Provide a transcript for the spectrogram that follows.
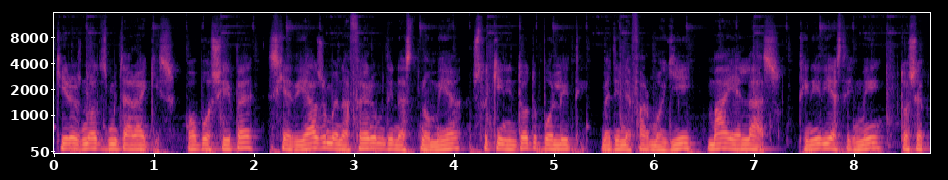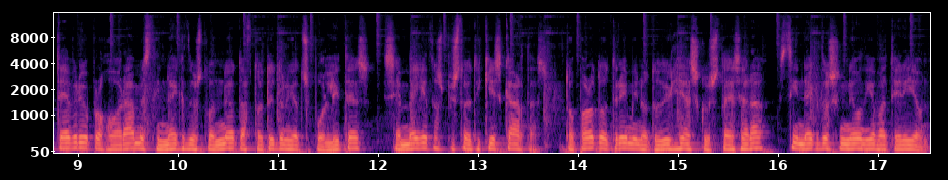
κ. Νότης Μηταράκης. Όπως είπε, σχεδιάζουμε να φέρουμε την αστυνομία στο κινητό του πολίτη με την εφαρμογή My την ίδια στιγμή, το Σεπτέμβριο προχωράμε στην έκδοση των νέων ταυτοτήτων για τους πολίτες σε μέγεθος πιστοτικής κάρτας. Το πρώτο τρίμηνο του 2024 στην έκδοση νέων διαβατηρίων.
